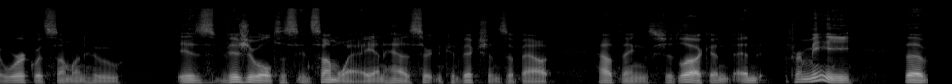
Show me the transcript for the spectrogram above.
work with someone who is visual to, in some way and has certain convictions about how things should look. And, and for me, the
